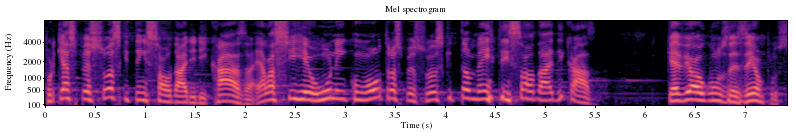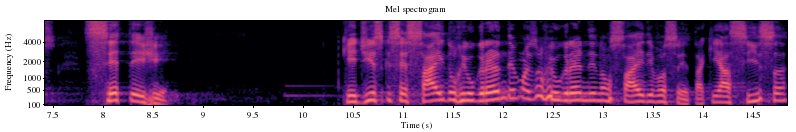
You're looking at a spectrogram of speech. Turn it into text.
Porque as pessoas que têm saudade de casa, elas se reúnem com outras pessoas que também têm saudade de casa. Quer ver alguns exemplos? CTG. Que diz que você sai do Rio Grande, mas o Rio Grande não sai de você. Está aqui a Cissa,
